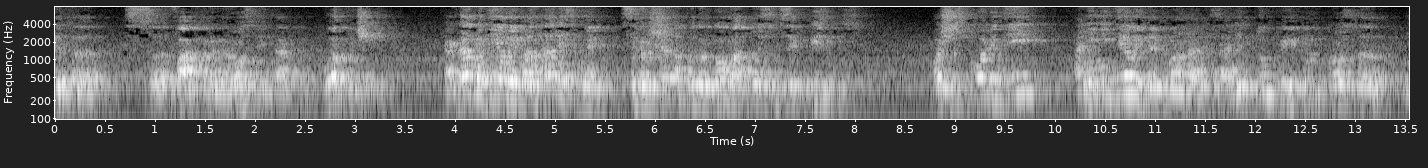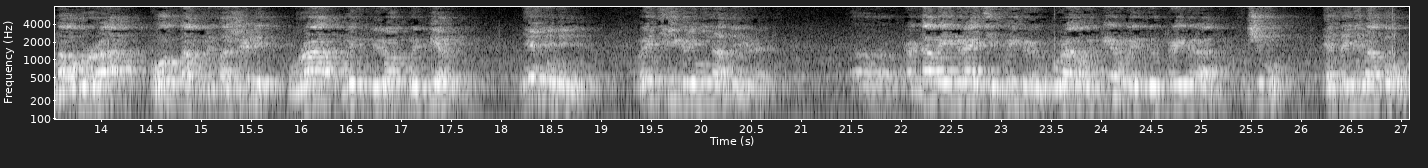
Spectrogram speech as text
это с факторами роста и так далее. Вот почему. Когда мы делаем анализ, мы совершенно по-другому относимся к бизнесу. Большинство людей, они не делают этого анализа, они тупо идут просто на ура, вот нам предложили, ура, мы вперед, мы первые. Не-не-не, в эти игры не надо играть. А, когда вы играете в игры «Ура, мы первые», вы проиграли. Почему? Это ненадолго.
